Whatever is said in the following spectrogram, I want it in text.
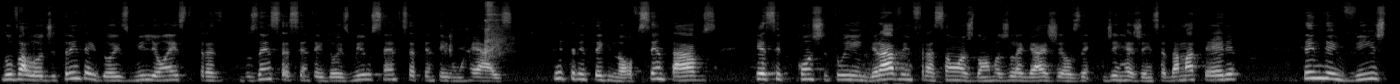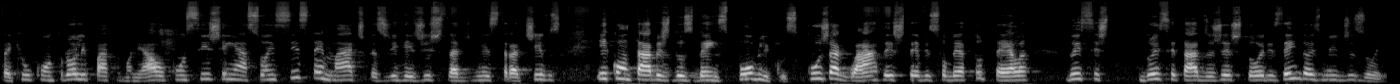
no valor de R$ 32.272.171,39, que se constitui em grave infração às normas legais de regência da matéria, tendo em vista que o controle patrimonial consiste em ações sistemáticas de registros administrativos e contábeis dos bens públicos, cuja guarda esteve sob a tutela dos, dos citados gestores em 2018.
